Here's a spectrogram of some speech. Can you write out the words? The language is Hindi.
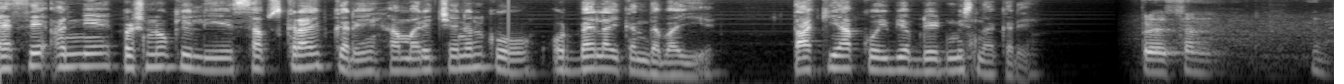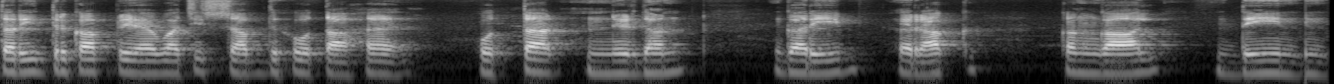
ऐसे अन्य प्रश्नों के लिए सब्सक्राइब करें हमारे चैनल को और बेल आइकन दबाइए, ताकि आप कोई भी अपडेट मिस ना करें। प्रश्न, दरिद्र का पर्यायवाची शब्द होता है। उत्तर, निर्धन, गरीब, रक, कंगाल, दीन।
